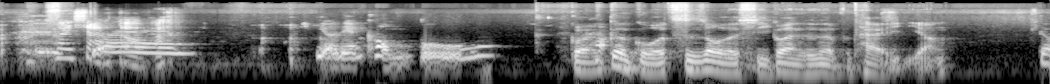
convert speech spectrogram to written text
会吓到吧？有点恐怖。果然各国吃肉的习惯真的不太一样。对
